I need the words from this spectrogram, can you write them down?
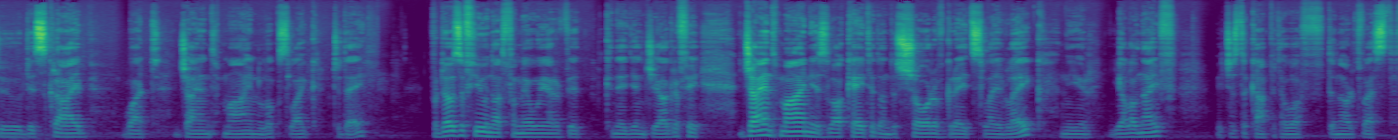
to describe what giant mine looks like today. For those of you not familiar with Canadian geography, Giant Mine is located on the shore of Great Slave Lake near Yellowknife, which is the capital of the Northwest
